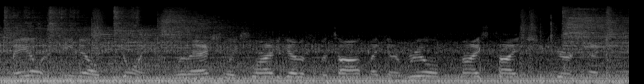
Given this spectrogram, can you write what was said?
A male and female joint where they actually slide together from the top, making a real nice, tight, secure connection.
